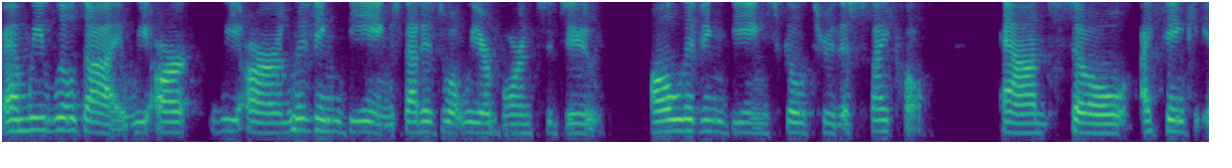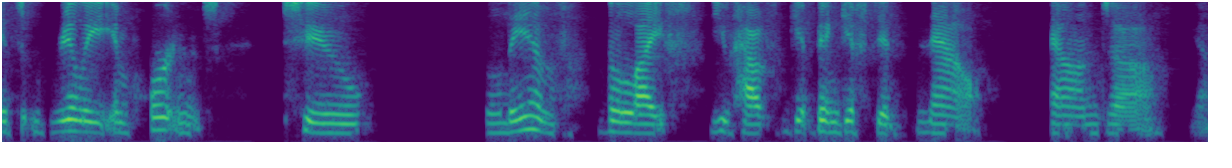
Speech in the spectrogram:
and we will die. We are we are living beings. That is what we are born to do. All living beings go through this cycle. And so i think it's really important to live the life you have been gifted now. And uh, yeah.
